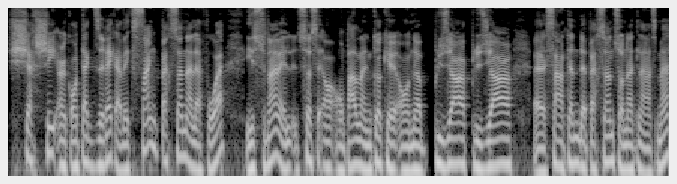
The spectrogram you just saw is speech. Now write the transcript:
chercher un contact direct avec cinq personnes à la fois. Et souvent ben, ça on, parle dans le cas qu'on a plusieurs plusieurs euh, centaines de personnes sur notre lancement.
